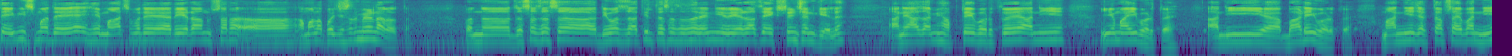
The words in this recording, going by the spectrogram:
तेवीसमध्ये हे मार्चमध्ये रेरानुसार आम्हाला पोझिशन मिळणार होतं. पण जसं जसं दिवस जातील तसं तसं त्यांनी रेराचं एक्सटेन्शन केलं. आणि आज आम्ही हप्तेही भरतोय आणि ई एम आयही भरतोय. आणि भाडेही भरतोय. माननीय जगताप साहेबांनी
